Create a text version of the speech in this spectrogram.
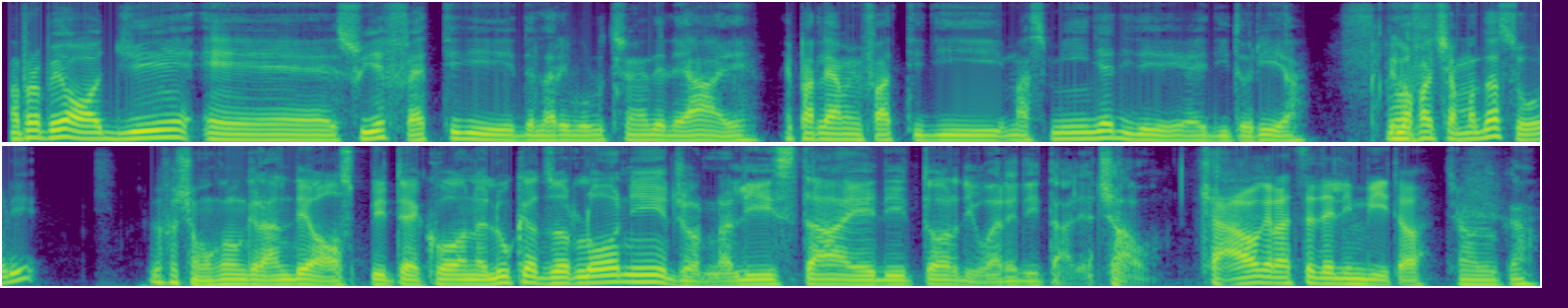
ma proprio oggi è sugli effetti di, della rivoluzione delle AI. E parliamo infatti di mass media, di editoria. E lo facciamo da soli lo facciamo con un grande ospite, con Luca Zorloni, giornalista, editor di Wired Italia. Ciao. Ciao, grazie dell'invito. Ciao Luca.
